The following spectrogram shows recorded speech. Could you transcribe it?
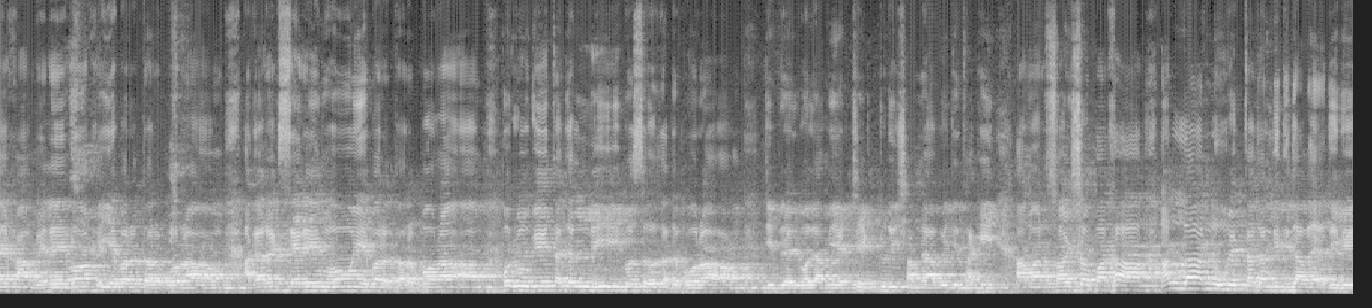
আয় হামেলে ওয়াহি এবার তর পরাম আগার এক সেরে মো এবার তর পরাম পরুগে তাজাল্লি বসুদাদ পরাম জিব্রাইল বলে, আমি এর চেয়ে একটু দিন সামনে আগাইতে থাকি, আমার ছয়শো পাখা আল্লাহ নূরের তাজাল্লিতে জ্বালায়া দিবে।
